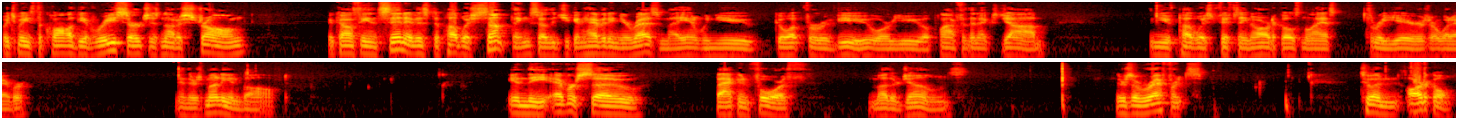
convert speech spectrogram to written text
which means the quality of research is not as strong because the incentive is to publish something so that you can have it in your resume. And when you go up for review or you apply for the next job and you've published 15 articles in the last 3 years or whatever and there's money involved. In the ever so back and forth Mother Jones, there's a reference to an article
